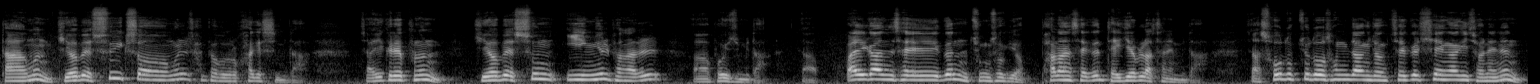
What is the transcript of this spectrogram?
다음은 기업의 수익성을 살펴보도록 하겠습니다. 자, 이 그래프는 기업의 순이익률 변화를 어, 보여줍니다. 자, 빨간색은 중소기업, 파란색은 대기업을 나타냅니다. 자, 소득주도 성장 정책을 시행하기 전에는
